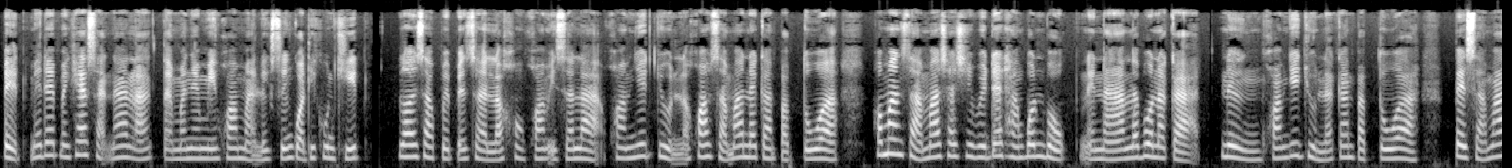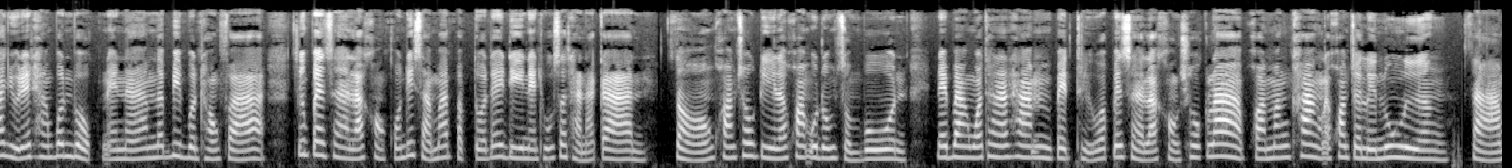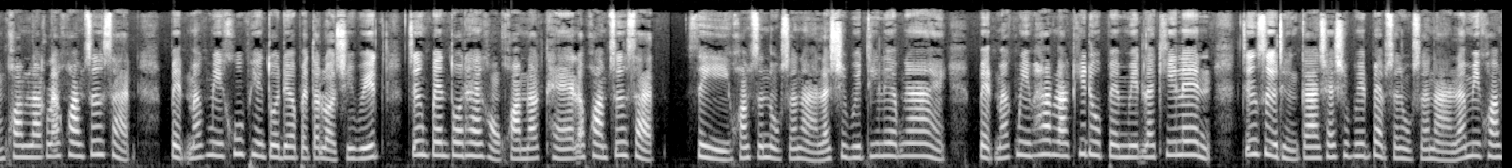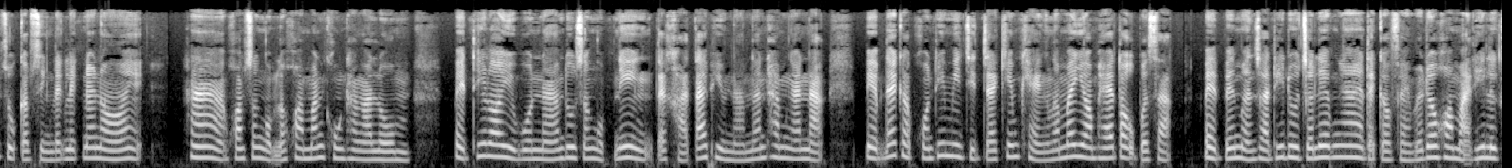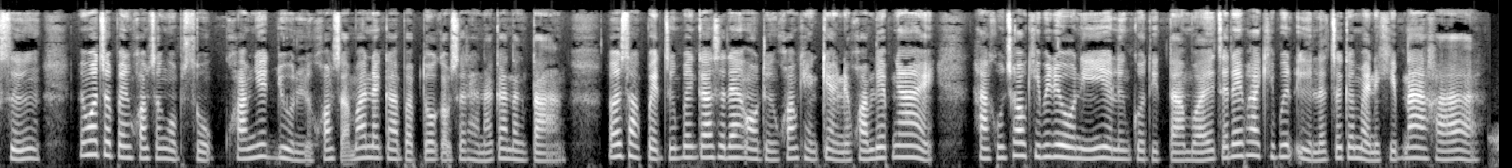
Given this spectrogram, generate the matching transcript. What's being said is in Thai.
เป็ดไม่ได้เป็นแค่สัตว์น่ารัก แต่มันยังมีความหมายลึกซึ้งกว่าที่คุณคิด รอยสักเป็ดเป็นสัญลักษณ์ของความอิสระ ความยืดหยุ่น และความสามารถในการปรับตัว เพราะมันสามารถใช้ชีวิตได้ทั้งบนบก ในน้ำและบนอากาศ 1. ความยืดหยุ่นและการปรับตัว เป็ดสามารถอยู่ได้ทั้งบนบก ในน้ำและบินบนท้องฟ้า จึงเป็นสัญลักษณ์ของคนที่สามารถปรับตัวได้ดีในทุกสถานการณ์ 2. ความโชคดีและความอุดมสมบูรณ์ ในบางวัฒนธรรม เป็ดถือว่าเป็นสัญลักษณ์ของโชคลาภความมั่งคั่ง และความเจริญรุ่งเรือง 3. ความรักและความซื่อสัตย์เป็ดมักมีคู่เพียงตัวเดียวไปตลอดชีวิต จึงเป็นตัวแทนของความรักแท้และความซื่อสัตย์ 4. ความสนุกสนานและชีวิตที่เรียบง่าย เป็ดมักมีภาพลักษณ์ที่ดูเป็นมิตรและขี้เล่น จึงสื่อถึงการใช้ชีวิตแบบสนุกสนานและมีความสุขกับสิ่งเล็กๆ น้อยๆ 5. ความสงบและความมั่นคงทางอารมณ์ เป็ดที่ลอยอยู่บนน้ำดูสงบนิ่ง แต่ขาใต้ผิวน้ำนั้นทำงานหนัก เปรียบได้กับคนที่มีจิตใจเข้มแข็ง และไม่ยอมแพ้ต่ออุปสรรคเป็ดเป็นเหมือนสัตว์ที่ดูจะเรียบง่าย แต่กับแฝงไปด้วยความหมายที่ลึกซึ้ง ไม่ว่าจะเป็นความสงบสุข ความยืดหยุ่น หรือความสามารถในการปรับตัวกับสถานการณ์ต่างๆ รอยสักเป็ดจึงเป็นการแสดงออกถึงความแข็งแกร่งในความเรียบง่าย หากคุณชอบคลิปวิดีโอนี้อย่าลืมกดติดตามไว้จะได้พลาดคลิปอื่นๆ และเจอกันใหม่ในคลิปหน้าค่ะ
